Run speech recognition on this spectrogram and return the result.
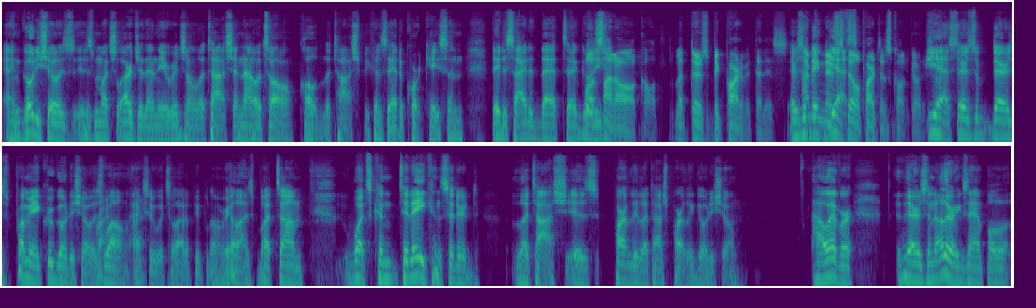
and Gaudichots is, is much larger than the original La Tâche, and now it's all called La Tâche because they had a court case and they decided that uh, well, it's not all called, but there's a big part of it that is. There's a I big- mean, there's yes. still a part that's called Gaudichots. Yes, there's there's Premier Cru Gaudichots as Right, well, right. actually, which a lot of people don't realize. But um, what's con- today considered La Tâche is partly La Tâche, partly Gaudichots. However, there's another example.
